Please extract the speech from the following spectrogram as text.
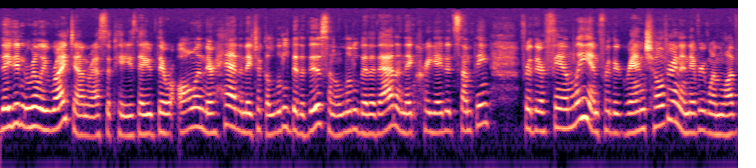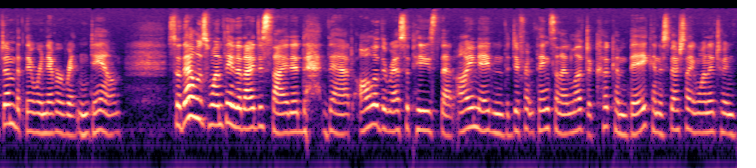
they didn't really write down recipes. They, they were all in their head and they took a little bit of this and a little bit of that and they created something for their family and for their grandchildren and everyone loved them, but they were never written down. So that was one thing that I decided that all of the recipes that I made and the different things, and I love to cook and bake, and especially I wanted to in,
